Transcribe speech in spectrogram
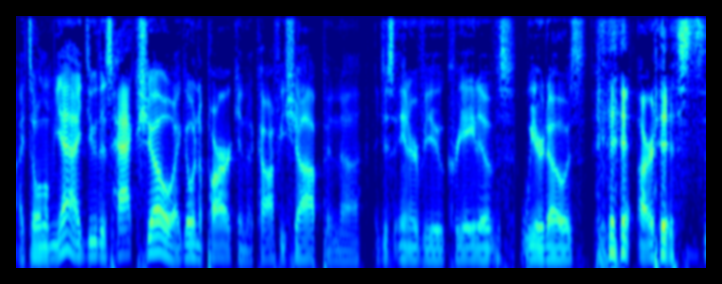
I told him, yeah, I do this hack show. I go in a park and a coffee shop and uh, I just interview creatives, weirdos, artists.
